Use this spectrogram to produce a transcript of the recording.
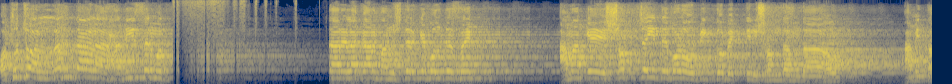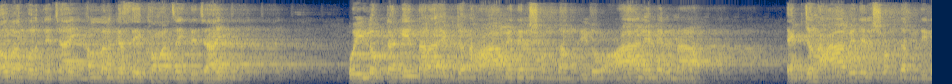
অথচ আল্লাহ হাদিসের মধ্যে তার এলাকার মানুষদেরকে বলতেছে, আমাকে সবচাইতে বড় অভিজ্ঞ ব্যক্তির সন্ধান দাও। আমি তাওবা করতে চাই, আল্লাহর কাছে ক্ষমা চাইতে চাই। ওই লোকটাকে তারা একজন আবেদের সন্ধান দিল, আলেমের নাম একজন আবেদের সন্ধান দিল,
